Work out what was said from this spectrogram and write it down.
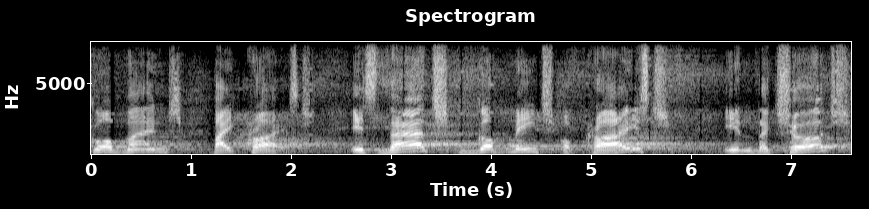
governed by Christ it's that government of Christ in the church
